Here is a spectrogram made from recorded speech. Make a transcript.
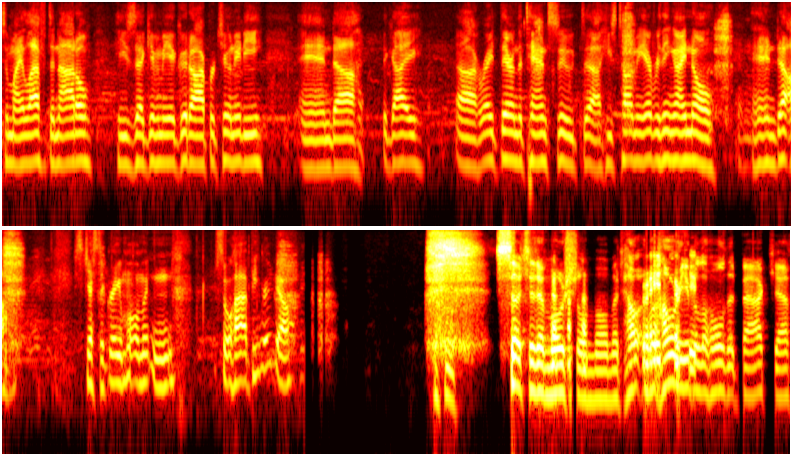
to my left, Donato. He's uh, giving me a good opportunity, and uh, the guy uh, right there in the tan suit, uh, he's taught me everything I know, and uh, it's just a great moment, and I'm so happy right now. Such an emotional moment. How how are you able to hold it back, Jeff?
